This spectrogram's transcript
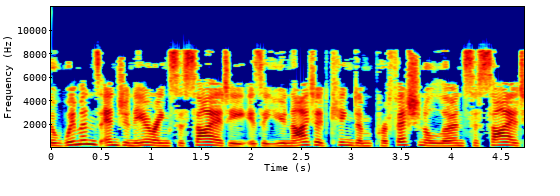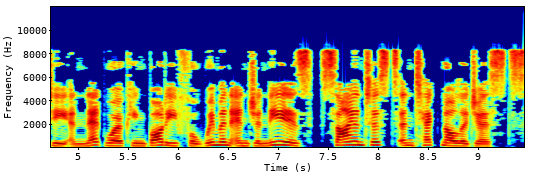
The Women's Engineering Society is a United Kingdom professional learned society and networking body for women engineers, scientists and technologists.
